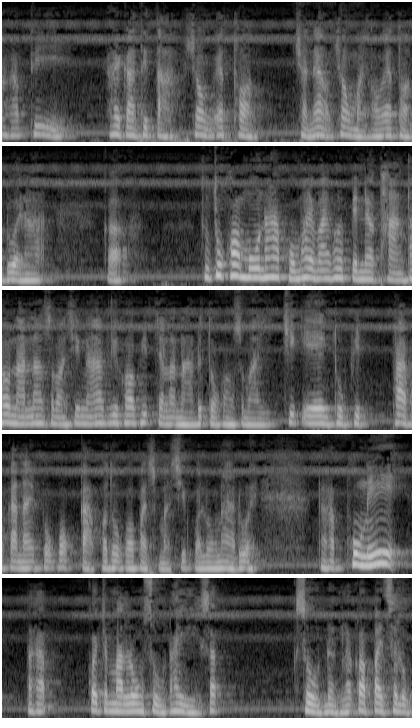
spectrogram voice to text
นะครับ ที่ให้การติดตามช่องแอดทอนช n แนลช่องใหม่ของแอดทอนด้วยนะฮะก็ทุกๆข้อมูลนะครับผมให้ไว้เพื่อเป็นแนวทางเท่านั้นนะสมาชิกนะวิเคราะห์พิจารณาด้วยตัวของสมาชิกเองถูกผิดพลาดประการใดผมก็กราบขอโทษขออภัยสมาชิกไว้ล่วงหน้าด้วยนะครับพรุ่งนี้นะครับก็จะมาลงสูตรให้อีกสักสูตรหนึ่งแล้วก็ไปสรุป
